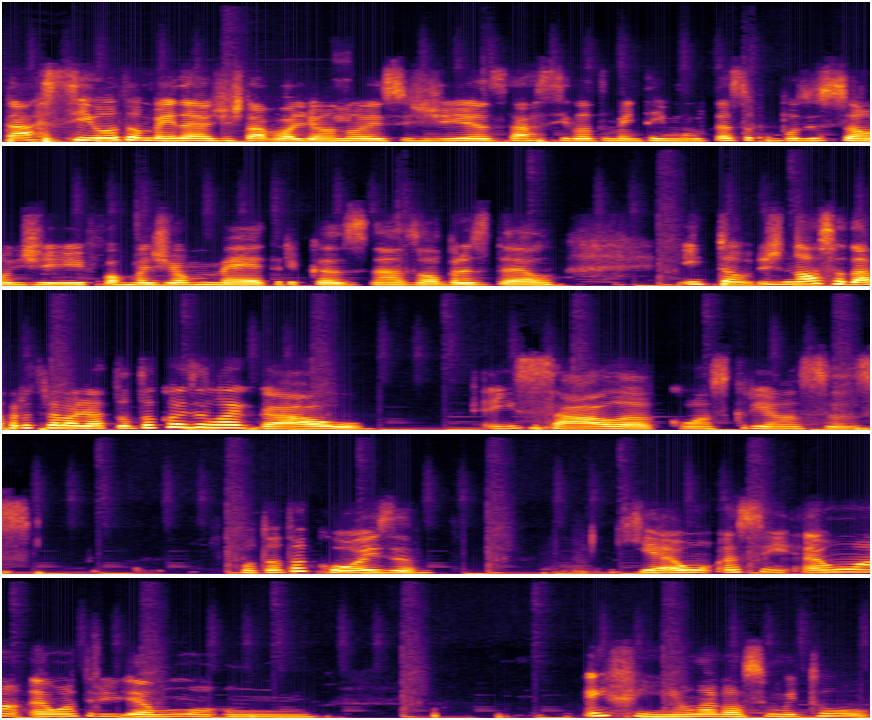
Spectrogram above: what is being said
Tarsila também, né? A gente estava olhando esses dias. Tarsila também tem muito dessa composição de formas geométricas nas obras dela. Então, nossa, dá para trabalhar tanta coisa legal em sala com as crianças, com tanta coisa que é um, assim, é uma, é uma é um, um enfim, é um negócio muito,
